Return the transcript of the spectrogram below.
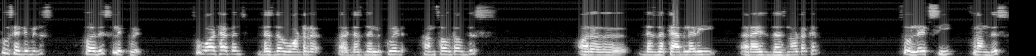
2 centimeters for this liquid. So what happens? Does the water, uh, does the liquid comes out of this or uh, does the capillary rise does not occur? So let's see from this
